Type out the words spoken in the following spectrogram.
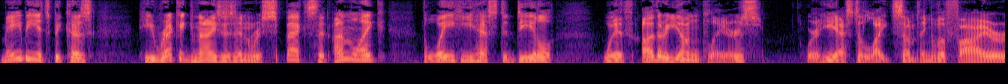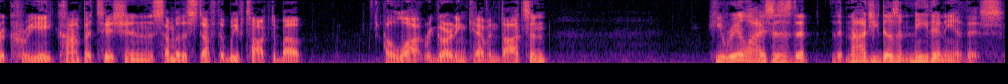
Maybe it's because he recognizes and respects that, unlike the way he has to deal with other young players, where he has to light something of a fire or create competition, some of the stuff that we've talked about a lot regarding Kevin Dotson, he realizes that, that Najee doesn't need any of this.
